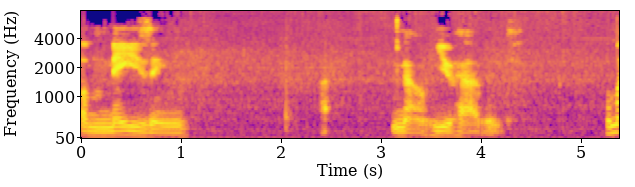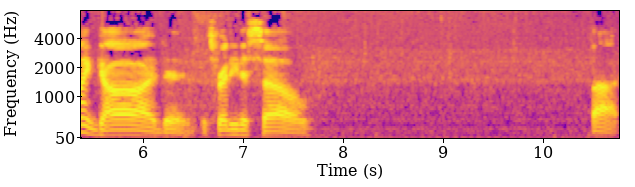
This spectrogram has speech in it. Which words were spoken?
amazing. No, you haven't. Oh my god, it's ready to sell. Fuck.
